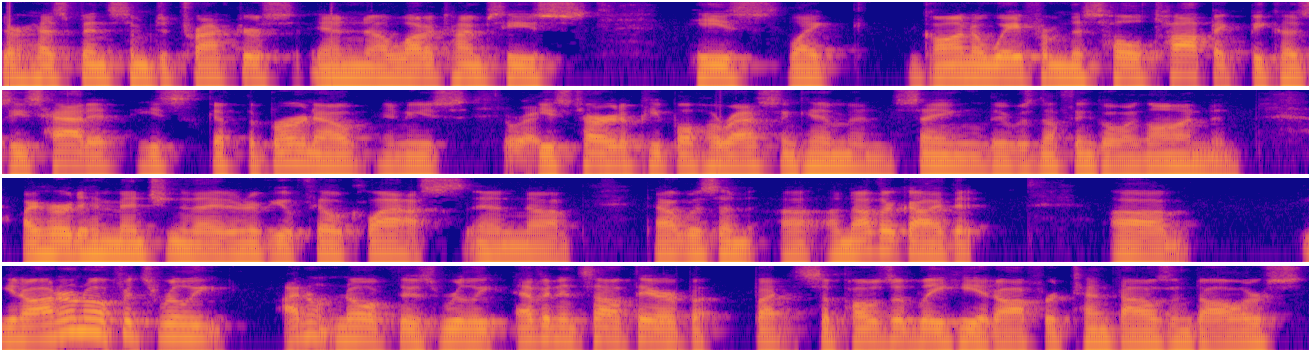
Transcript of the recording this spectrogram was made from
there has been some detractors, and a lot of times he's he's like gone away from this whole topic because he's had it. He's got the burnout, and he's he's tired of people harassing him and saying there was nothing going on. And I heard him mention in that interview Phil Klass, and uh, that was an, uh, another guy that, um, you know, I don't know if it's really I don't know if there's really evidence out there, but but supposedly he had offered ten thousand dollars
